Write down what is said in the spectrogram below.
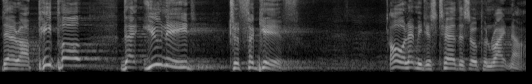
There are people that you need to forgive. Oh, let me just tear this open right now.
